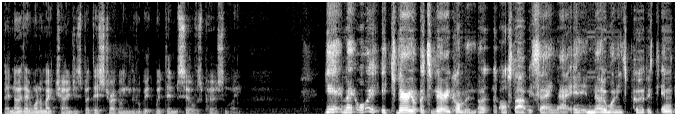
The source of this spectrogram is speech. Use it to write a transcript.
They know they want to make changes, but they're struggling a little bit with themselves personally. Yeah, mate, it's very it's very common. I'll start with saying that, and no one is perfect. And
